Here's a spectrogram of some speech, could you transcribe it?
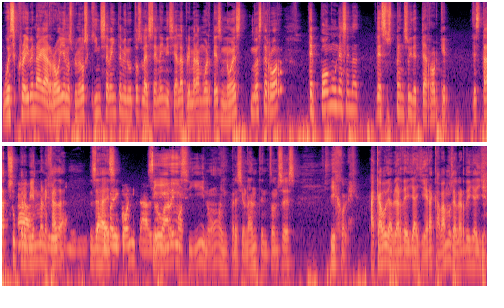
Wes Craven agarró y en los primeros 15, 20 minutos la escena inicial, la primera muerte es, ¿no es, no es terror? Te pongo una escena de suspenso y de terror que está súper ah, bien manejada. o sea, es icónica. Sí, sí, no, impresionante. Entonces, híjole, acabo de hablar de ella ayer, acabamos de hablar de ella ayer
